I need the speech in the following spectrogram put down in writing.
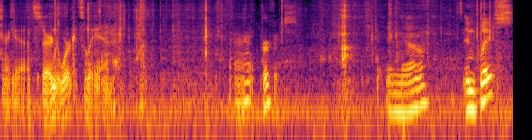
There we go. It's starting to work its way in. All right, perfect. And now it's in place.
